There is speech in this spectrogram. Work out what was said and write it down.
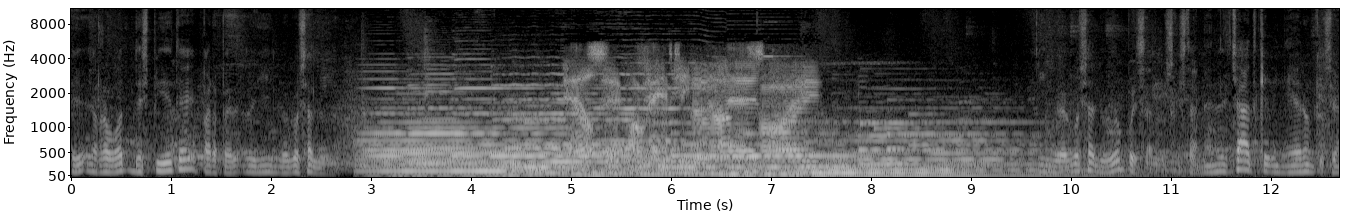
Eh, robot, despídete para, y luego saludo. Y luego saludo pues a los que están en el chat, que vinieron, que son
